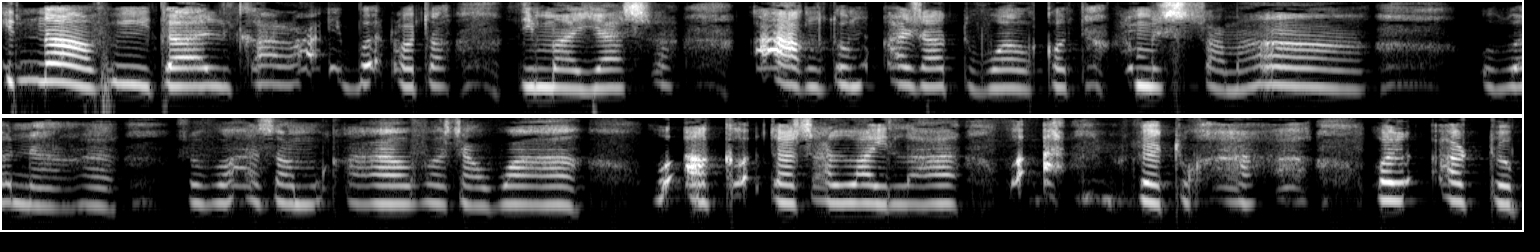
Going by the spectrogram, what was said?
inna fi dalika ibadah lima yasa. Antum asatu wal qad amis sama ubana sawa asam ka fa sawa wa akata salaila wa ahdatuha wal ardu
